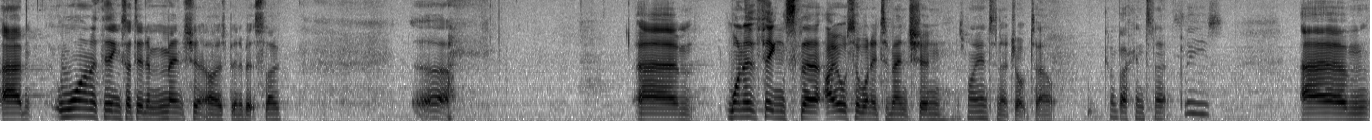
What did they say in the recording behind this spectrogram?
Um, one of the things I didn't mention, oh, it's been a bit slow. Uh, um, one of the things that I also wanted to mention, has my internet dropped out? Come back internet, please. Um,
